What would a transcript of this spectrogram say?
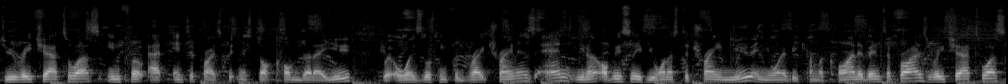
do reach out to us info at enterprisefitness.com.au we're always looking for great trainers and you know obviously if you want us to train you and you want to become a client of enterprise reach out to us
